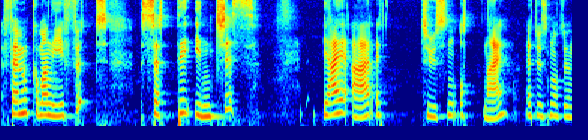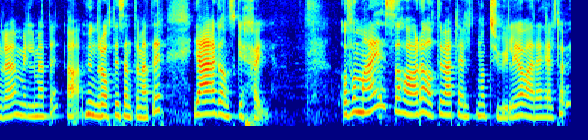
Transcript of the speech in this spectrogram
5,9 foot. 70 inches. Jeg er 1008, nei, 1800 millimeter. Ja, 180 centimeter. Jeg er ganske høy. Og for meg så har det alltid vært helt naturlig å være helt høy.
